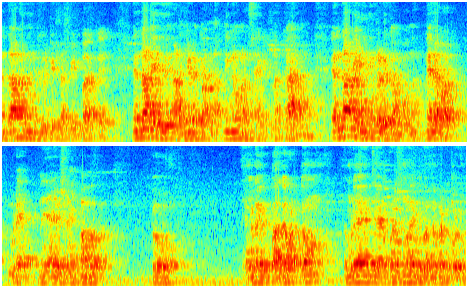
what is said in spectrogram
എന്താണ് നിങ്ങൾക്ക് കിട്ടിയിട്ടുള്ള ഫീഡ്ബാക്ക് എന്താണ് ഇത് അടഞ്ഞെടുക്കാനുള്ള നിങ്ങൾ മനസ്സിലാക്കിയിട്ടുള്ള കാരണം? എന്താണ് ഇനി നിങ്ങൾ എടുക്കാൻ പോകുന്ന നിലപാട്? ഇവിടെ വിഷയമായി പങ്കുവെക്കാം. ഇപ്പോൾ ഞങ്ങളുടെ പലവട്ടം നമ്മുടെ ചെയർപേഴ്സണുമായിട്ട് ബന്ധപ്പെട്ടപ്പോഴും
